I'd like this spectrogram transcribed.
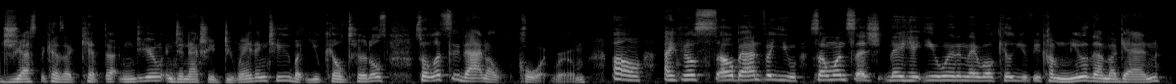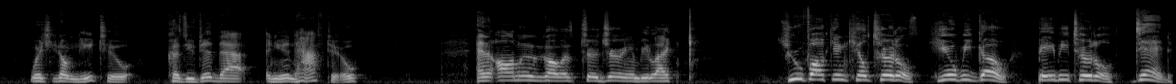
just because a kid threatened you and didn't actually do anything to you, but you killed turtles. So let's see that in a courtroom. Oh, I feel so bad for you. Someone says they hate you and they will kill you if you come near them again, which you don't need to because you did that and you didn't have to. And all I'm going to go is to a jury and be like, you fucking killed turtles. Here we go. Baby turtle, dead.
